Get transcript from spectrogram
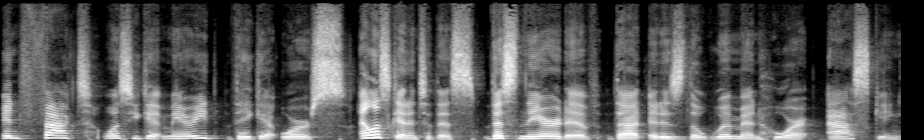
In fact, once you get married, they get worse. And let's get into this. This narrative that it is the women who are asking,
